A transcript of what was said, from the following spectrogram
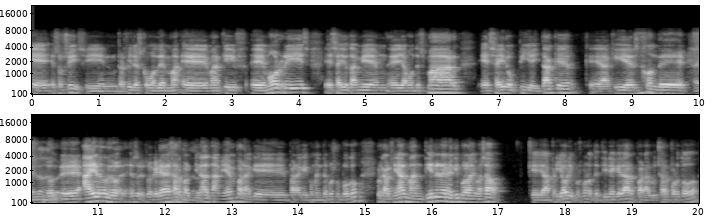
eh, eso sí, sin perfiles como el de eh, Marquis eh, Morris, se ha ido también Jamont Smart, se ha ido PJ Tucker, que aquí es donde. Ahí es donde, ahí es donde duele. Eso, lo quería dejar para el final también para que, para que comentemos un poco, porque al final mantienen el equipo del año pasado, que a priori, pues bueno, te tiene que dar para luchar por todo.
